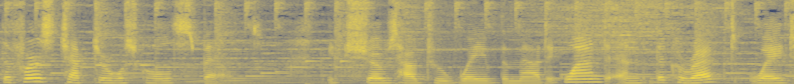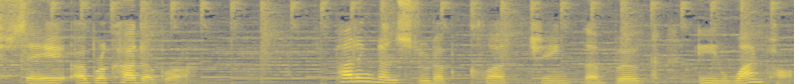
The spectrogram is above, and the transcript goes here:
The first chapter was called Spelled. It shows how to wave the magic wand and the correct way to say abracadabra. Paddington stood up, clutching the book in one paw,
